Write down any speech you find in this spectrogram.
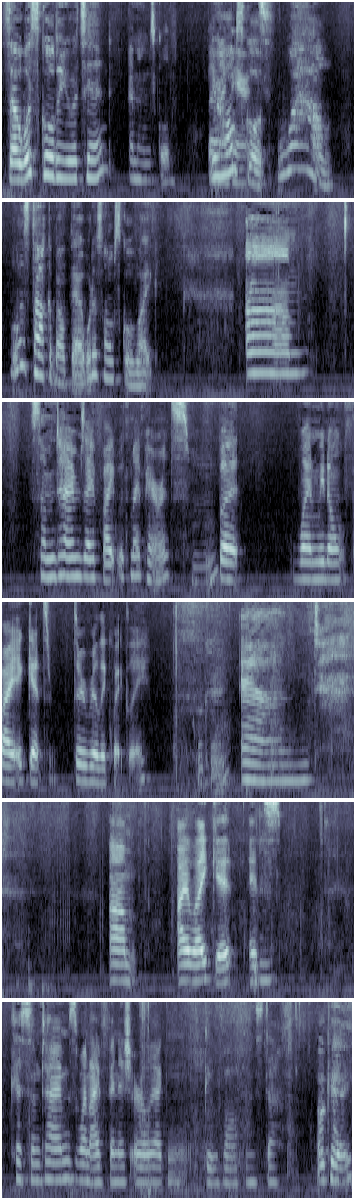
So, what school do you attend? I'm homeschooled. By You're my homeschooled. parents. Wow. Well, let's talk about that. What is homeschool like? Um, sometimes I fight with my parents, Mhm. but when we don't fight, it gets through really quickly. Okay. And um, I like it. It's because sometimes when I finish early, I can goof off and stuff Okay.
